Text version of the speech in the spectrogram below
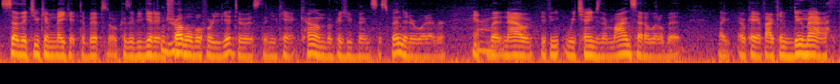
so that you can make it to BPSTIL because if you get in mm-hmm. trouble before you get to us then you can't come because you've been suspended or whatever Yeah. Right. but now if you, we change their mindset a little bit like okay if I can do math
